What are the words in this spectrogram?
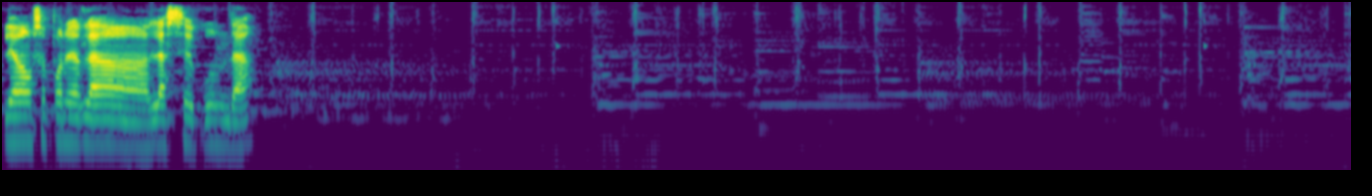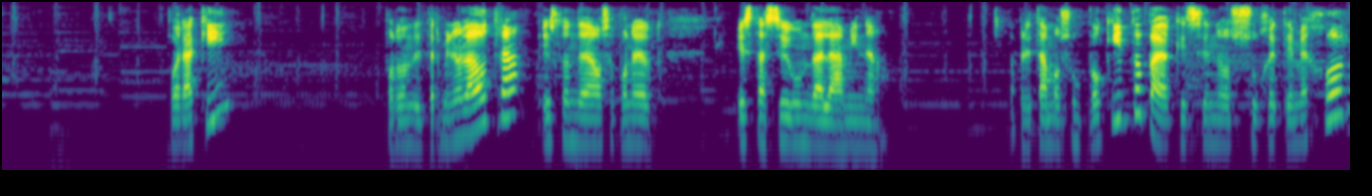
le vamos a poner la, la segunda. Por aquí, por donde terminó la otra, es donde vamos a poner esta segunda lámina. Apretamos un poquito para que se nos sujete mejor.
